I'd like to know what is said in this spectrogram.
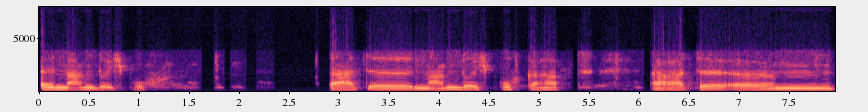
einen Magendurchbruch. Er hat äh, einen Magendurchbruch gehabt. Er hatte ähm,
